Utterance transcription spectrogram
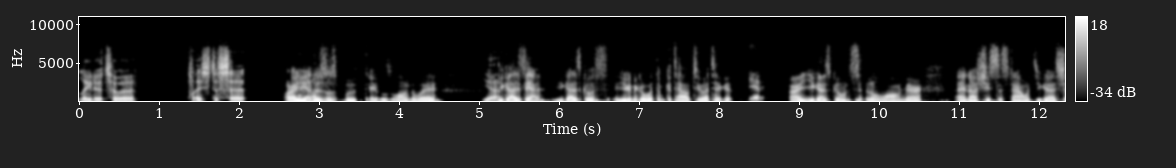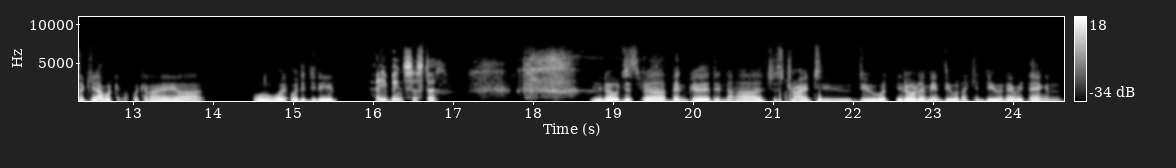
lead her to a place to sit. all right, yeah, there's those booth tables along the way. Yeah. You guys, yeah, you guys go. You're gonna go with them, Katao too. I take it. Yep. All right, you guys go and sit along there, and uh, she sits down with you guys. She's like, "Yeah, what what can I? uh ooh, what what did you need? How you been, sister? You know, just uh been good and uh just trying to do what you know what I mean, do what I can do and everything, and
